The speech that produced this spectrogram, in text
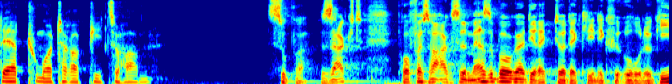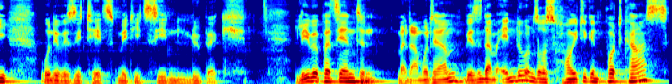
der Tumortherapie zu haben. Super, sagt Professor Axel Merseburger, Direktor der Klinik für Urologie, Universitätsmedizin Lübeck. Liebe Patienten, meine Damen und Herren, wir sind am Ende unseres heutigen Podcasts.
